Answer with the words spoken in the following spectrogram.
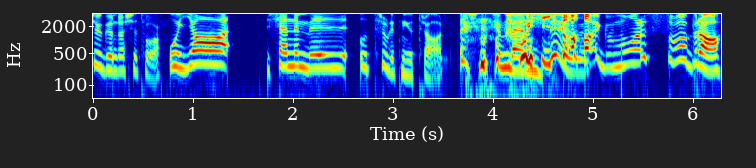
2022. Och jag känner mig otroligt neutral. Men och du, jag mår så bra!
